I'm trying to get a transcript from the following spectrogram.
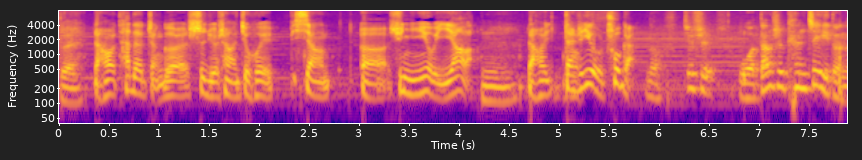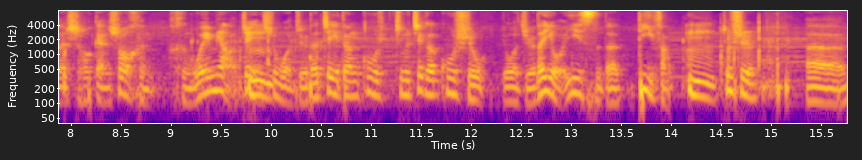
对，然后她的整个视觉上就会像呃虚拟女友一样了。嗯，然后但是又有触感。no，就是我当时看这一段的时候，感受很很微妙，这也是我觉得这一段故事，就这个故事，我觉得有意思的地方，嗯。就是，呃，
